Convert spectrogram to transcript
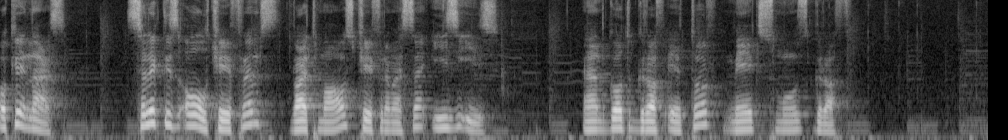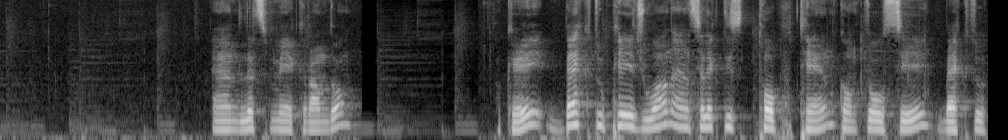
okay nice. Select these all keyframes right mouse keyframe asa easy ease and go to graph editor make smooth graph. And let's make random. Okay back to page 1 and select this top 10 control c back to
